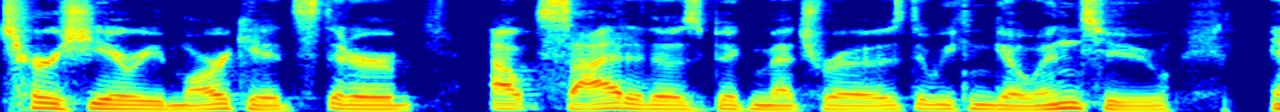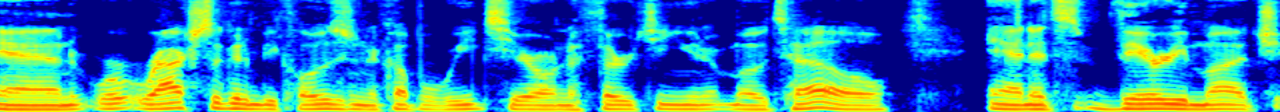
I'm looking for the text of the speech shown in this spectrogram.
tertiary markets that are outside of those big metros that we can go into. And we're, we're actually going to be closing in a couple weeks here on a 13 unit motel. And it's very much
